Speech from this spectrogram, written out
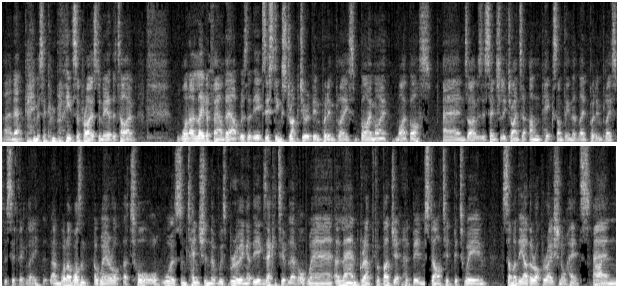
and that came as a complete surprise to me at the time. What I later found out was that the existing structure had been put in place by my, my boss, and I was essentially trying to unpick something that they'd put in place specifically. And what I wasn't aware of at all was some tension that was brewing at the executive level, where a land grab for budget had been started between some of the other operational heads. Right. And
